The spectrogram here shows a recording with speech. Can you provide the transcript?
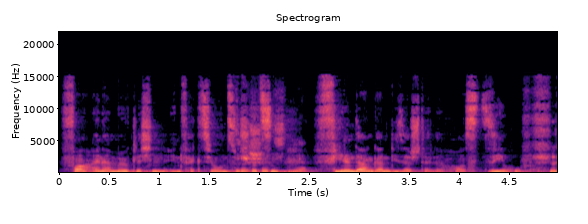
vor einer möglichen Infektion zu, zu schützen. schützen ja. Vielen Dank an dieser Stelle, Horst Seehofer.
